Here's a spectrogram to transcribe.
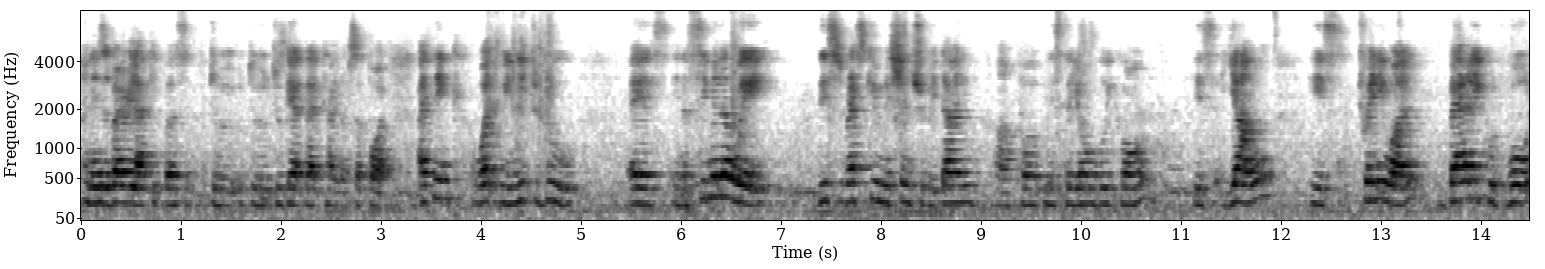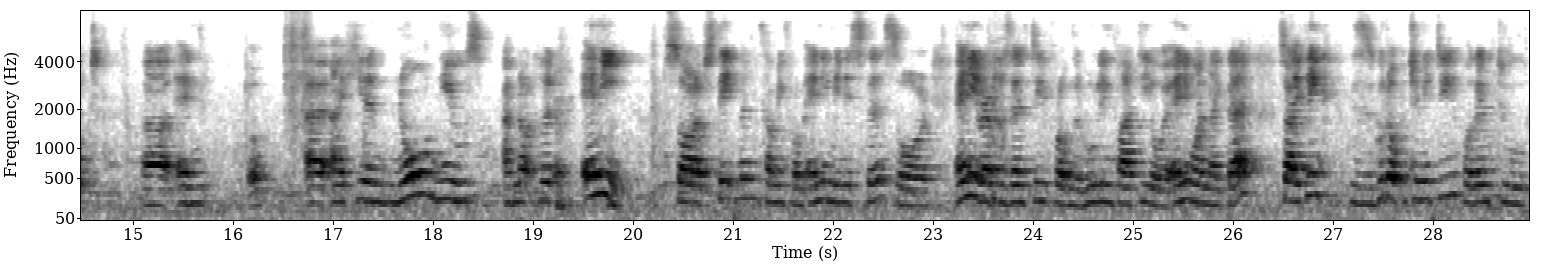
And he's a very lucky person to, to, to get that kind of support. I think what we need to do is, in a similar way, this rescue mission should be done uh, for Mr. Yong Vui Kong. He's young, he's 21, barely could vote, uh, and uh, I, I hear no news, I've not heard of any sort of statement coming from any ministers or any representative from the ruling party or anyone like that. So I think this is a good opportunity for them to,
